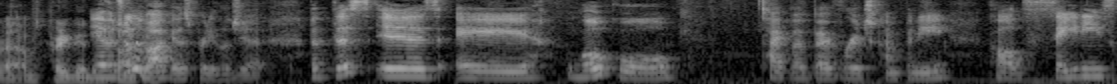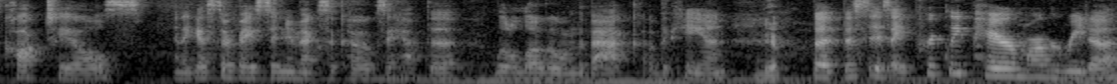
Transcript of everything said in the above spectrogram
uh, was pretty good. yeah the truly vodka is pretty legit but this is a local type of beverage company called Sadie's Cocktails, and I guess they're based in New Mexico because they have the little logo on the back of the can. Yep. But this is a prickly pear margarita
